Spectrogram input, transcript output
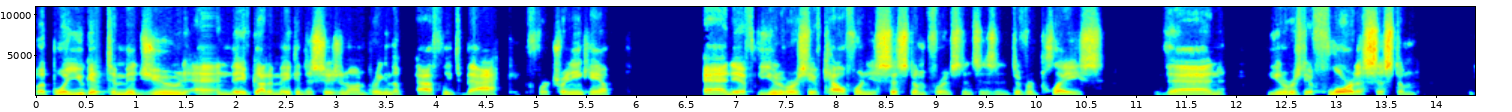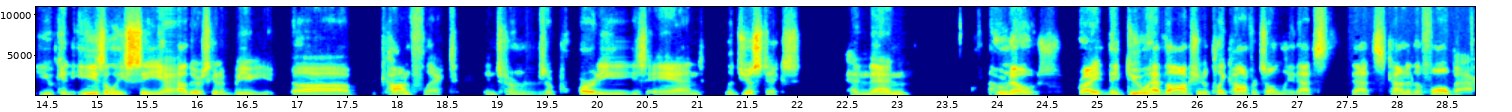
But boy you get to mid-june and they've got to make a decision on bringing the athletes back for training camp and if the University of California system, for instance, is in a different place than the University of Florida system, you can easily see how there's going to be uh, conflict in terms of parties and logistics. And then who knows, right? They do have the option to play conference only. That's that's kind of the fallback.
